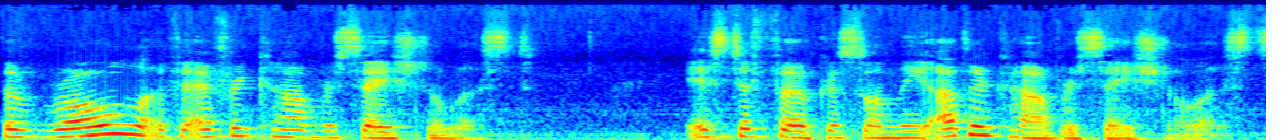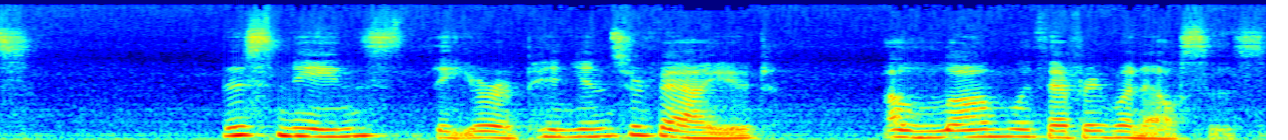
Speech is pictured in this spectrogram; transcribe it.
The role of every conversationalist is to focus on the other conversationalists. This means that your opinions are valued along with everyone else's.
